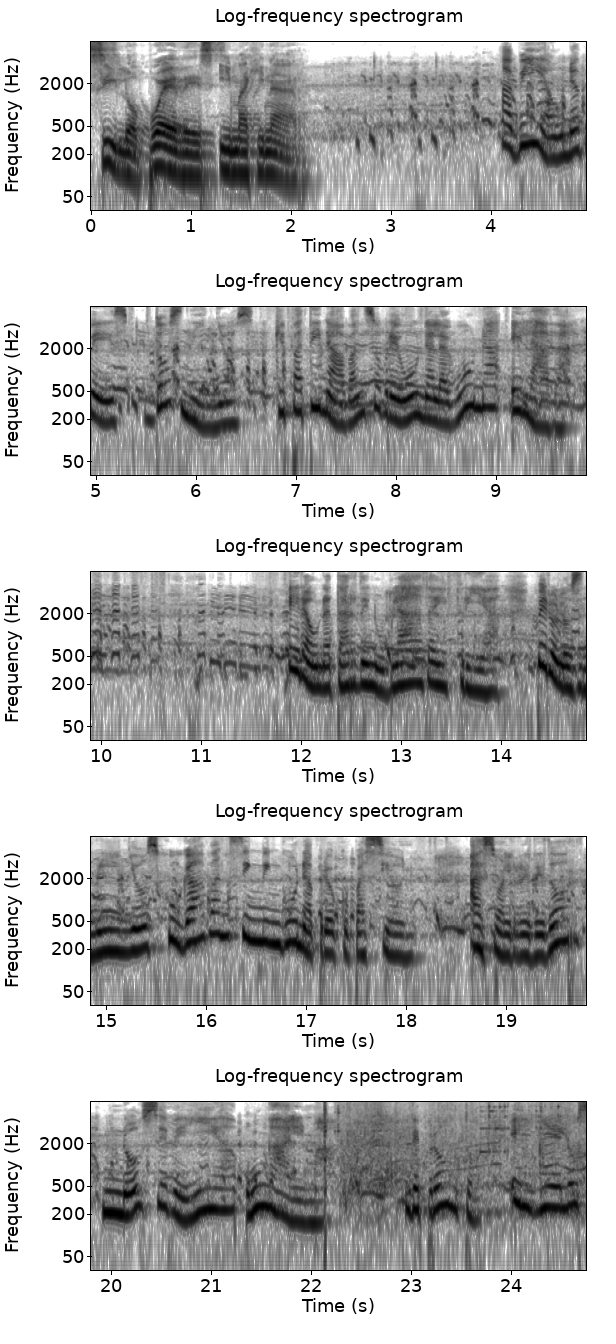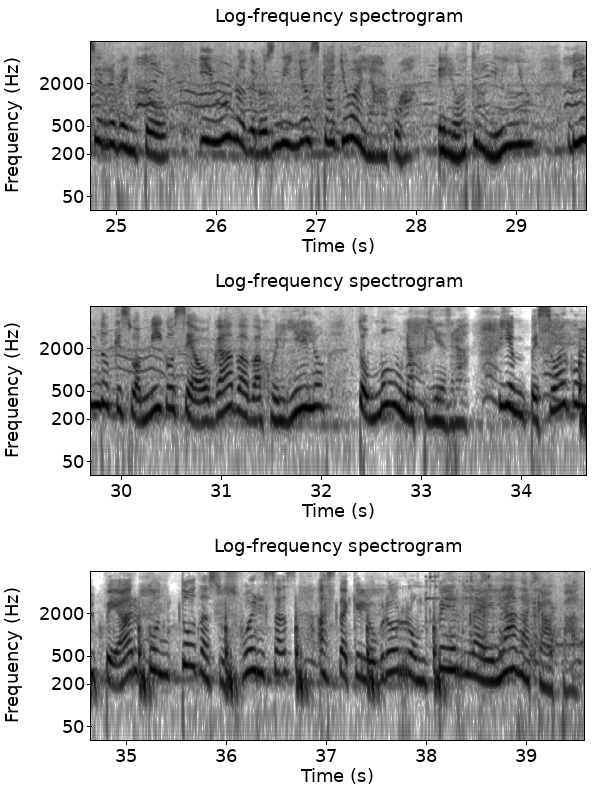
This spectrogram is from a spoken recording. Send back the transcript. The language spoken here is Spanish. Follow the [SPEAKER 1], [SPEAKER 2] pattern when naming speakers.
[SPEAKER 1] si lo puedes imaginar.
[SPEAKER 2] Había una vez dos niños que patinaban sobre una laguna helada. Era una tarde nublada y fría, pero los niños jugaban sin ninguna preocupación. A su alrededor no se veía un alma. De pronto, el hielo se reventó y uno de los niños cayó al agua. El otro niño, viendo que su amigo se ahogaba bajo el hielo, tomó una piedra y empezó a golpear con todas sus fuerzas hasta que logró romper la helada capa.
